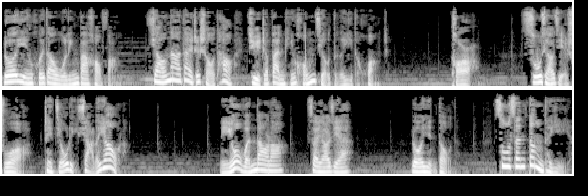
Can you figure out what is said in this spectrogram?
罗隐回到五零八号房，小娜戴着手套，举着半瓶红酒，得意的晃着。头儿，苏小姐说这酒里下了药了。你又闻到了，赛小姐？罗隐逗他。苏三瞪他一眼。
